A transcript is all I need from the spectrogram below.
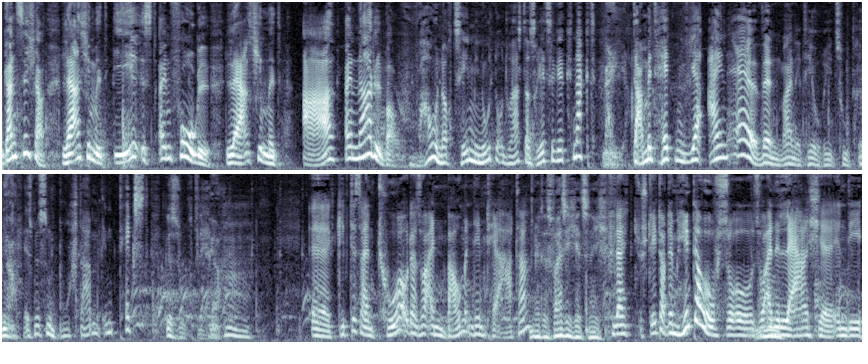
Ganz sicher, Lerche mit E ist ein Vogel, Lerche mit A ein Nadelbaum. Wow, noch zehn Minuten und du hast das Rätsel geknackt. Na ja. Damit hätten wir ein Ä, wenn meine Theorie zutrifft. Ja. Es müssen Buchstaben im Text gesucht werden. Ja. Äh, gibt es ein Tor oder so einen Baum in dem Theater? Ja, das weiß ich jetzt nicht. Vielleicht steht dort im Hinterhof so, so eine Lerche, in die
